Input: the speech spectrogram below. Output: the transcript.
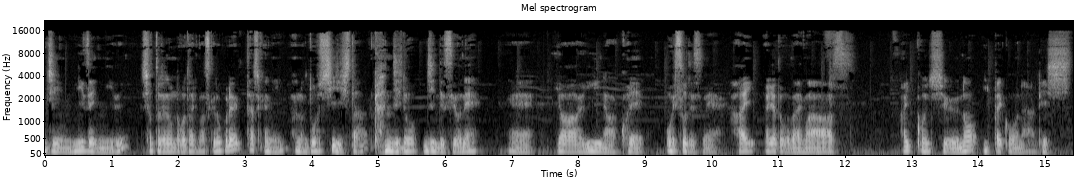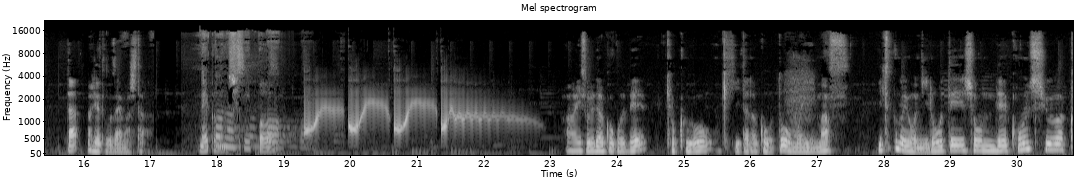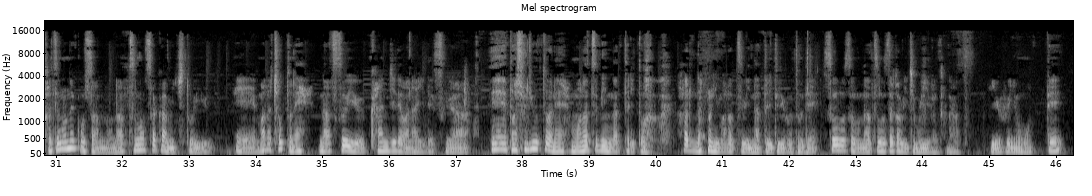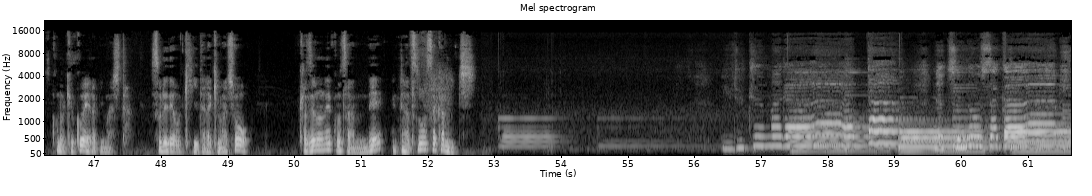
ジン以前にショットで飲んだことありますけど、これ確かにあの、どっしりした感じのジンですよね。えー、いやー、いいな、これ。美味しそうですね。はい、ありがとうございます。はい、今週のいっぱいコーナーでした。ありがとうございました。猫のしっぽはい、それではここで曲をお聴きいただこうと思います。いつものようにローテーションで、今週は風の猫さんの夏の坂道という、えー、まだちょっとね、夏という感じではないですが、えー、場所によってはね、真夏日になったりと、春なのに真夏日になったりということで、そろそろ夏の坂道もいいのかなというふうに思って、この曲を選びました。それではお聴きいただきましょう。風の猫さんで夏の坂道。ゆるく曲がった夏の坂道。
